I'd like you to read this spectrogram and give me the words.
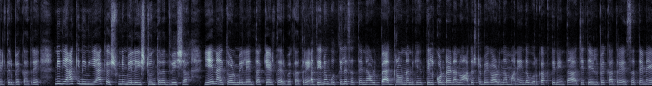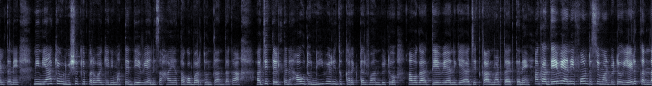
ಹೇಳ್ತಿರ್ಬೇಕಾದ್ರೆ ನೀನು ಯಾಕೆ ನೀನು ಯಾಕೆ ಅಶ್ವಿನಿ ಮೇಲೆ ಇಷ್ಟೊಂದು ಥರ ದ್ವೇಷ? ಏನಾಯ್ತು ಅವಳ ಮೇಲೆ ಅಂತ ಕೇಳ್ತಾ ಇರಬೇಕಾದ್ರೆ ಅದೇನೋ ಗೊತ್ತಿಲ್ಲ ಸತ್ಯಣ್ಣ. ಅವಳ ಬ್ಯಾಕ್ ಗ್ರೌಂಡ್ ನನಗೆ ತಿಳ್ಕೊಂಡ್ರೆ ನಾನು ಆದಷ್ಟು ಬೇಗ ಅವಳನ್ನ ಮನೆಯಿಂದ ಹೊರಗಾಕ್ತೀನಿ ಅಂತ ಅಜಿತ್ ಹೇಳ್ಬೇಕಾದ್ರೆ ಸತ್ಯಣ್ಣ ಹೇಳ್ತಾನೆ, ನೀನು ಯಾಕೆ ಅವಳ ವಿಷಯಕ್ಕೆ ಪರವಾಗಿ ನಿಮ್ಮ ಅತ್ತೆ ದೇವಿಯಾನಿ ಸಹಾಯ ತಗೋಬಾರ್ದು ಅಂತ ಅಂದಾಗ ಅಜಿತ್ ಹೇಳ್ತಾನೆ, ಹೌದು, ನೀವು ಹೇಳಿದ್ದು ಕರೆಕ್ಟ್ ಅಲ್ವಾ? ಅಂದ್ಬಿಟ್ಟು ಆವಾಗ ದೇವಿಯಾನಿಗೆ ಅಜಿತ್ ಕಾಲ್ ಮಾಡ್ತಾ ಇರ್ತಾನೆ. ಆಗ ದೇವಿಯಾನಿ ಫೋನ್ ರಿಸೀವ್ ಮಾಡಿಬಿಟ್ಟು, ಹೇಳು ಕಂದ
